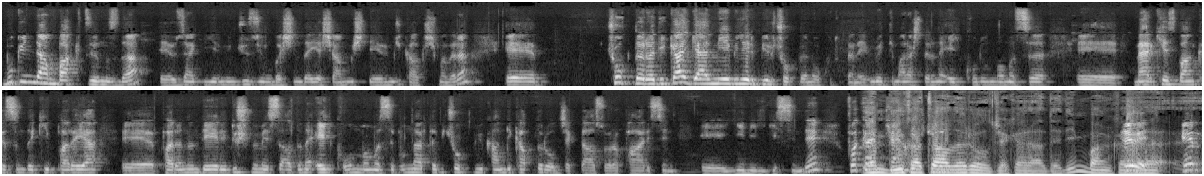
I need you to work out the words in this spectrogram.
bugünden baktığımızda e, özellikle 20. yüzyıl başında yaşanmış devrimci kalkışmalara e, çok da radikal gelmeyebilir birçoklarını okuduklarına. Üretim araçlarına el konulmaması, e, Merkez Bankası'ndaki paraya e, paranın değeri düşmemesi adına el konmaması bunlar tabii çok büyük handikaplar olacak daha sonra Paris'in e, yenilgisinde. Fakat en büyük hataları olacak herhalde değil mi bankalara? Evet. Hem,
